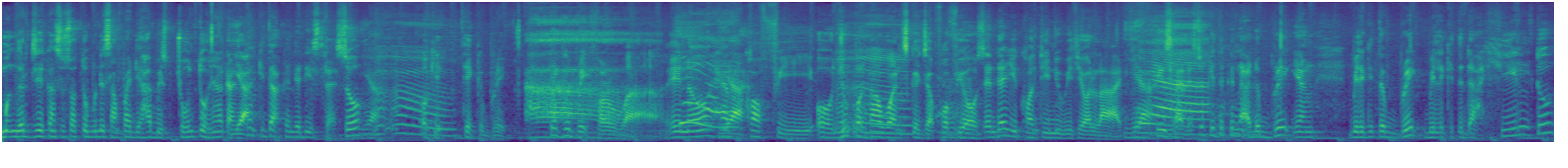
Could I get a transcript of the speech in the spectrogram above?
mengerjakan sesuatu benda sampai dia habis. Contohnya kan, Yeah. kan kita akan jadi stres. So, Yeah. okay, take a break. Take a break for a while. You know, have Yeah. coffee or jumpa kawan sekejap for few hours and then you continue with your life. Yeah. Things like that. So kita kena ada break yang bila kita break, bila kita dah heal tu,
